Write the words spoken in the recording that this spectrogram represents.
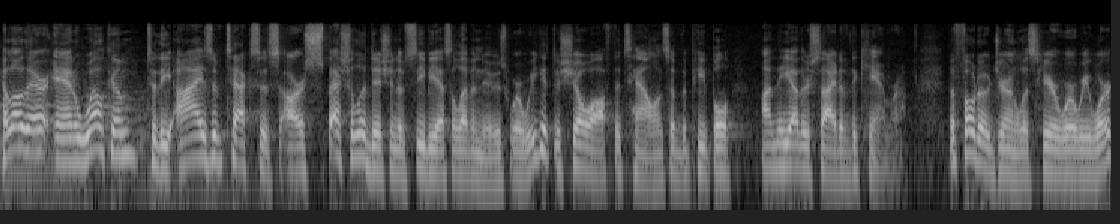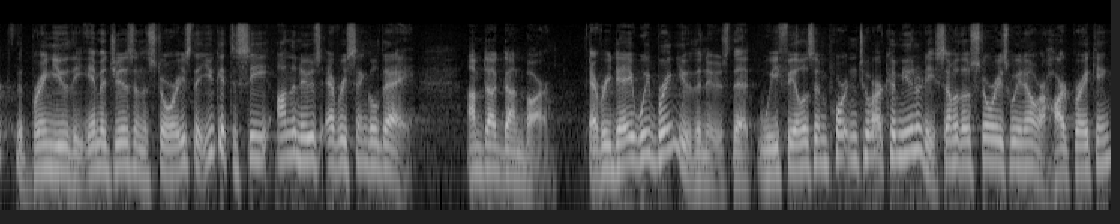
Hello there, and welcome to the Eyes of Texas, our special edition of CBS 11 News, where we get to show off the talents of the people on the other side of the camera. The photojournalists here where we work that bring you the images and the stories that you get to see on the news every single day. I'm Doug Dunbar. Every day we bring you the news that we feel is important to our community. Some of those stories we know are heartbreaking,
